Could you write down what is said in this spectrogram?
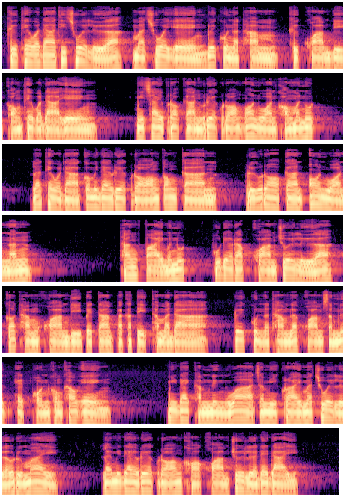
คือเทวดาที่ช่วยเหลือมาช่วยเองด้วยคุณธรรม คือความดีของเทวดาเองมิใช่เพราะการเรียกร้องอ้อนวอนของมนุษย์ และเทวดาก็ไม่ได้เรียกร้องต้องการ หรือรอการอ้อนวอนนั้น ทั้งฝ่ายมนุษย์ผู้ได้รับความช่วยเหลือก็ทำความดีไปตามปกติธรรมดา ด้วยคุณธรรมและความสำนึกเหตุผลของเขาเองมิได้คำนึงว่าจะมีใครมาช่วยเหลือหรือไม่ และไม่ได้เรียกร้องขอความช่วยเหลือใด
